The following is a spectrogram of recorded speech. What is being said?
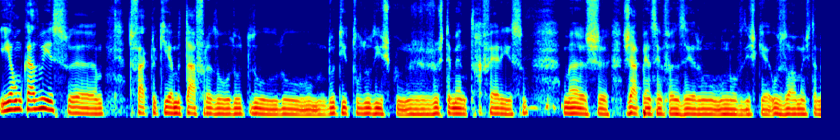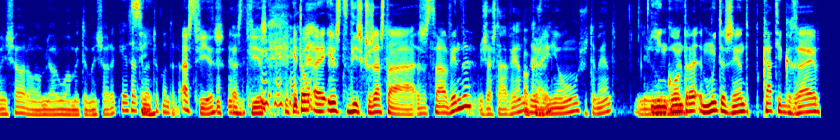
E é um bocado isso. Uh, de facto, aqui a metáfora do, do, do, do, do título do disco justamente refere isso, mas uh, já penso em fazer um, um novo disco que é Os Homens Também Choram, ou melhor, O Homem Também Chora, que é exatamente Sim. o contrário. Às devias, às devias. então, este disco já está, já está à venda? Já está à venda, Ok. desde dia 1, justamente. Desde E encontra muita gente, Cátia Guerreiro.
